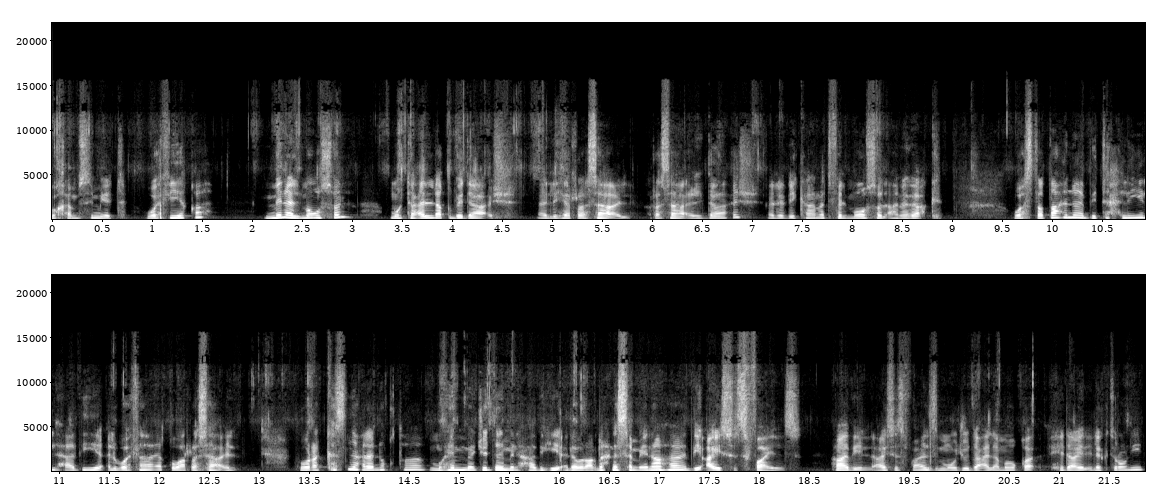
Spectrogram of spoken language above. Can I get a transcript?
1500 وثيقة من الموصل متعلق بداعش اللي هي الرسائل رسائل داعش الذي كانت في الموصل آنذاك واستطعنا بتحليل هذه الوثائق والرسائل وركزنا على نقطة مهمة جدا من هذه الأوراق نحن سميناها The ISIS Files هذه ال ISIS Files موجودة على موقع هداية الالكتروني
